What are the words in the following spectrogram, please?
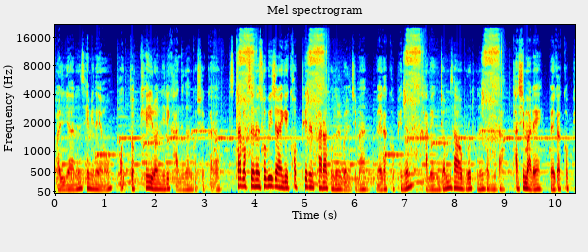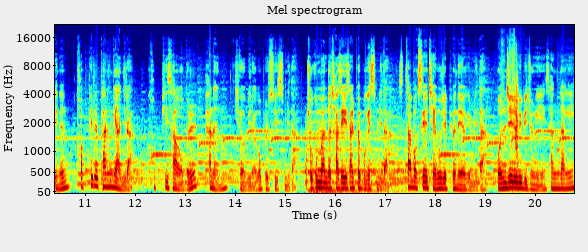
관리하는 셈이네요. 어떻게 이런 일이 가능한 것일까요? 스타벅스는 소비자에게 커피를 팔아 돈을 벌지만 메가커피는 가맹점 사업으로 돈을 법니다. 다시 말해 메가커피는 커피를 파는 게 아니라 커피 사업을 파는 기업이라고 볼 수 있습니다. 조금만 더 자세히 살펴보겠습니다. 스타벅스의 재무제표 내역입니다. 원재료비 비중이 상당히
